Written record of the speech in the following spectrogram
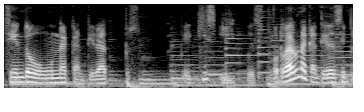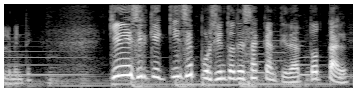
siendo una cantidad pues, X, y pues por dar una cantidad simplemente, quiere decir que 15% de esa cantidad total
